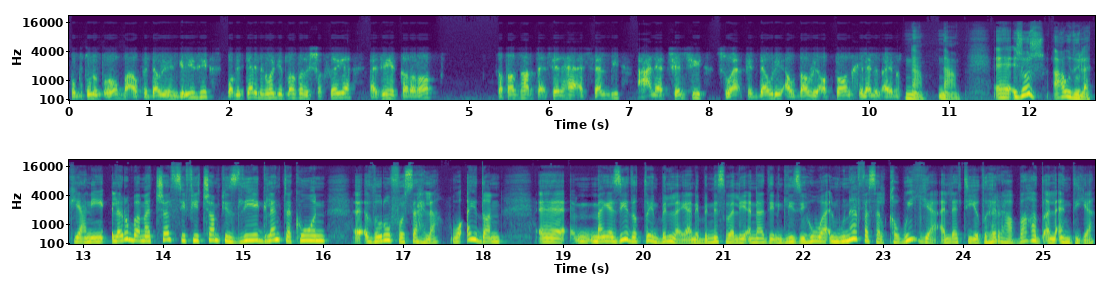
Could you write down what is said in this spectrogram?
في بطولة أوروبا أو في الدوري الإنجليزي. وبالتالي من وجهة نظري الشخصية هذه القرارات ستظهر تأثيرها السلبي على تشيلسي سواء في الدوري أو دوري أبطال خلال الأيام نعم نعم. آه جورج أعود لك. يعني لربما تشيلسي في Champions League لن تكون آه ظروفه سهلة. وأيضا آه ما يزيد الطين بلة يعني بالنسبة للنادي الإنجليزي هو المنافسة القوية التي يظهرها بعض الأندية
